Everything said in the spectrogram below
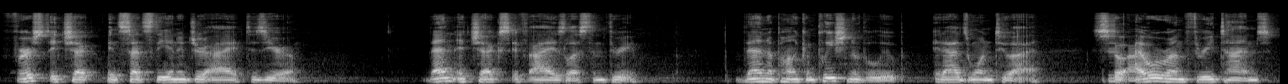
First, it, check, it sets the integer i to 0. Then it checks if i is less than 3. Then, upon completion of the loop, it adds 1 to i. So i will run 3 times,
